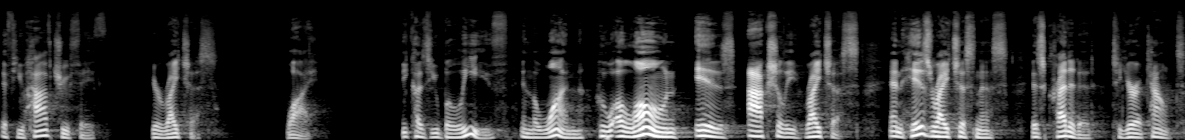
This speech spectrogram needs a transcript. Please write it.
If you have true faith, you're righteous. Why? because you believe in the one who alone is actually righteous, and his righteousness is credited to your account.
